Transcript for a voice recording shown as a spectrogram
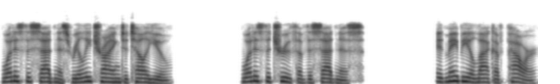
What is the sadness really trying to tell you? What is the truth of the sadness? It may be a lack of power,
